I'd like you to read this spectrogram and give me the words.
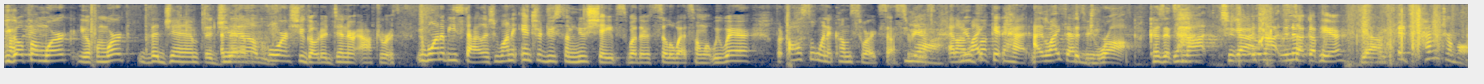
Yeah. You go from in. work, you go from work, the gym, The gym, and then of course you go to dinner afterwards. You want to be stylish. You want to introduce some new shapes, whether it's silhouettes on what we wear, but also when it comes to our accessories. Yeah. And I like, bucket hat. I like the drop because it's Yeah. not too. Yeah. It's not you know- stuck up here. Yeah. It's comfortable.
